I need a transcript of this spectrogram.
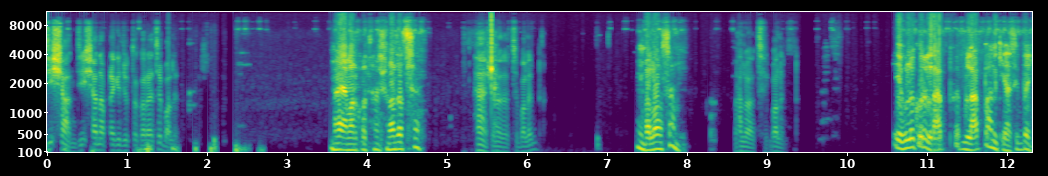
জিশান, জিশান আপনাকে যুক্ত করা আছে বলেন। ভাই আমার কথা শোনা যাচ্ছে? হ্যাঁ, শোনা যাচ্ছে বলেন। ভালো আছেন? ভালো আছি বলেন। এগুলো করে লাভ লাভ পান কি আসিফ ভাই?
